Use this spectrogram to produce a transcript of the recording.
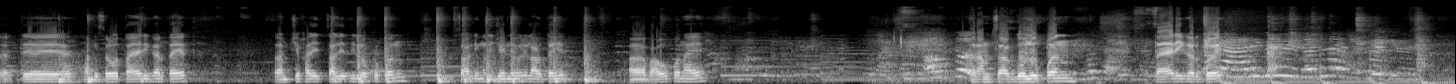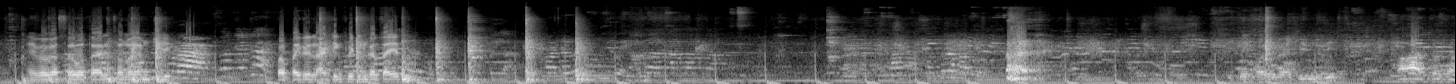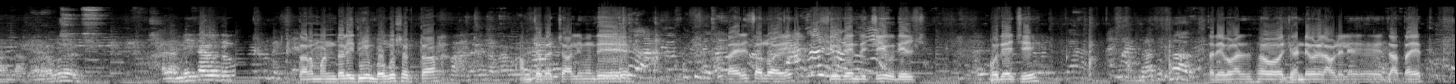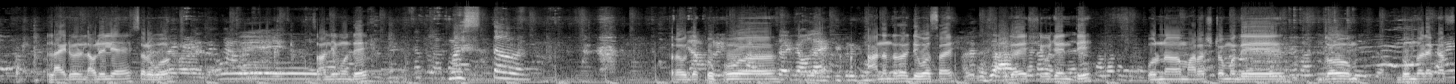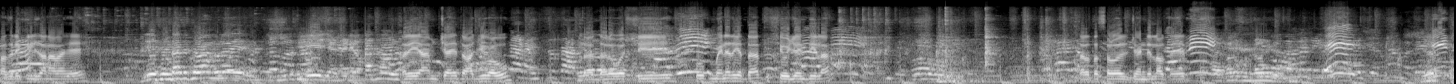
तर ते आता सर्व तयारी करतायत. तर आमची खाली चालीतील लोक पण चालीमध्ये झेंडे वगैरे लावत आहेत भाऊ पण आहे. तर आमचा गोलू पण तयारी करतोय. हे बघा सर्व तयारी चालू आहे आमची. पप्पा इकडे लाइटिंग फिटिंग करतायत येत तर मंडळी तुम्ही बघू शकता आमच्या त्या चालीमध्ये तयारी चालू आहे. शिवजयंतीची उद्या उद्याची. तर हे बघा सर्व झेंडे वगैरे लावलेले जात आहेत. लाइट वगैरे लावलेली आहे सर्व. चालीमध्ये. मस्त. तर उद्या खूप आनंदाचा दिवस आहे. उद्या शिवजयंती. पूर्ण महाराष्ट्रामध्ये जो धुमधडाक्यात साजरी केली जाणार आहे. तर हे आमचे आहेत राजू भाऊ दरवर्षी खूप मेहनत घेतात शिवजयंतीला. तर आता सर्व झेंडे लावत आहेत हे हे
